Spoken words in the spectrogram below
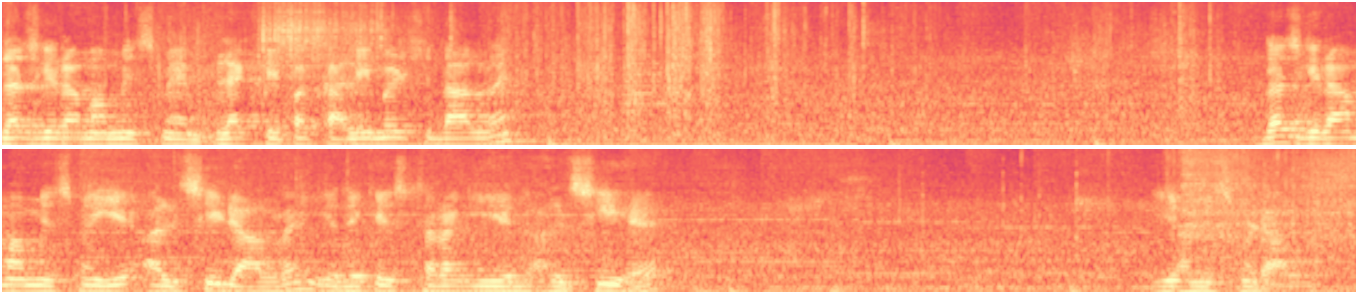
दस ग्राम हम इसमें ब्लैक पेपर काली मिर्च डाल रहे हैं। दस ग्राम हम इसमें ये अलसी डाल रहे हैं। ये देखिए, इस तरह की ये अलसी है। ये हम इसमें डाल रहे हैं।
